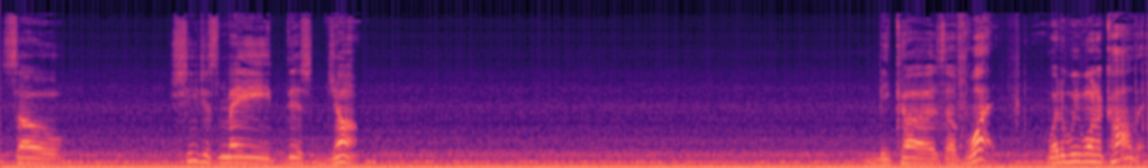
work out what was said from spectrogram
So she just made this jump. Because of what? What do we want to call it?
